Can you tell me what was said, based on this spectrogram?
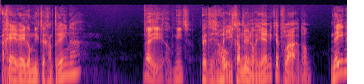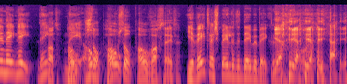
geen reden om niet te gaan trainen. Nee, ook niet. Het is Ja, hoogst... je kan nu nog je handicap vragen dan. Nee, nee, nee, nee. nee Wat? Nee, Ho, ho, stop, ho, ho, stop. ho, wacht even. Je weet, wij spelen de DBB Cup. Ja, ja, ja, ja. ja.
